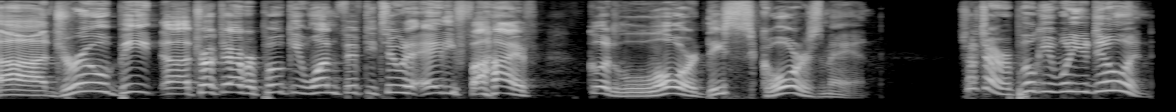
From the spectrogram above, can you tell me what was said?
Uh, Drew beat uh, truck driver Pookie 152 to 85. Good lord, these scores, man. Truck driver Pookie, what are you doing?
